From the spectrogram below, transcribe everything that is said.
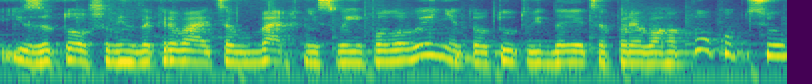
із-за того, що він закривається в верхній своїй половині, то тут віддається перевага покупцю.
